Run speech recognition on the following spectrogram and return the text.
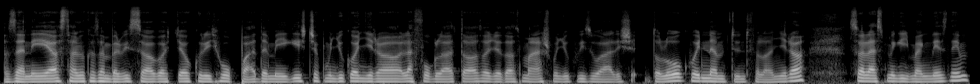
a zenéje, aztán amikor az ember visszahallgatja, akkor így hoppá, de mégis, csak mondjuk annyira lefoglalta az agyadat más mondjuk vizuális dolog, hogy nem tűnt fel annyira. Szóval ezt még így megnézném.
